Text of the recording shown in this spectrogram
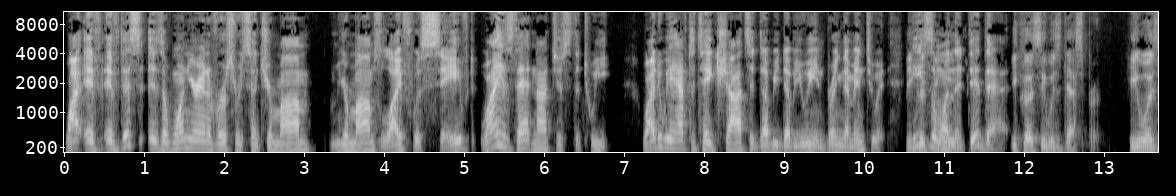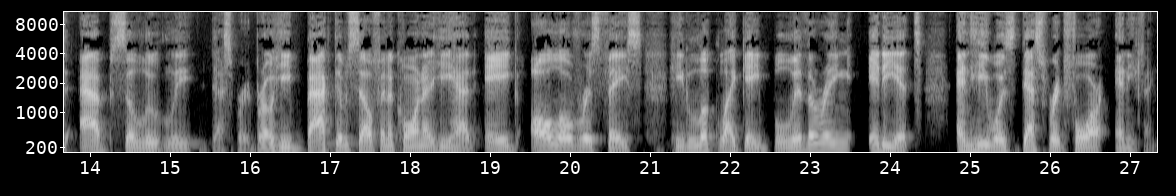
Why, if if this is a one year anniversary since your mom your mom's life was saved, why is that not just the tweet? Why do we have to take shots at WWE and bring them into it? He's the he one was- that did that. Because he was desperate. He was absolutely desperate, bro. He backed himself in a corner. He had egg all over his face. He looked like a blithering idiot and he was desperate for anything.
